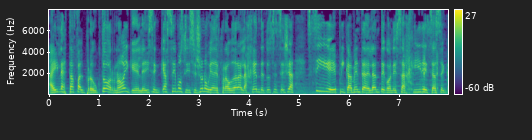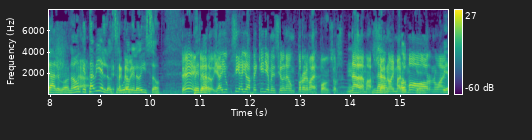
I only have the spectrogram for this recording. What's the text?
ahí la estafa el productor, ¿no? Y que le dicen, ¿qué hacemos? Y dice, yo no voy a defraudar a la gente, entonces ella sigue épicamente adelante con esa gira y se hace cargo, ¿no? Que está bien, lo seguro que lo hizo. Sí, Pero- claro. Y hay, un- sí, hay una pequeña mención a un problema de sponsors. Nada más. Nada. Ya no hay mal humor, no hay.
